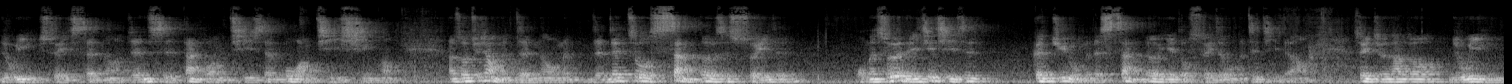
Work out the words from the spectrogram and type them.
如影随身哦，人死但亡其身，不亡其形哦。他说：“就像我们人哦，我们人在做善恶是随人，我们所有的一切其实是根据我们的善恶业都随着我们自己的哦。所以就是他说如影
